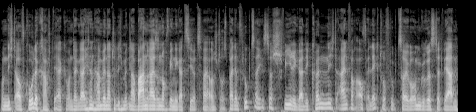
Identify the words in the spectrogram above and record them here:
und nicht auf Kohlekraftwerke und dergleichen, dann haben wir natürlich mit einer Bahnreise noch weniger CO2-Ausstoß. Bei dem Flugzeug ist das schwieriger. Die können nicht einfach auf Elektroflugzeuge umgerüstet werden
